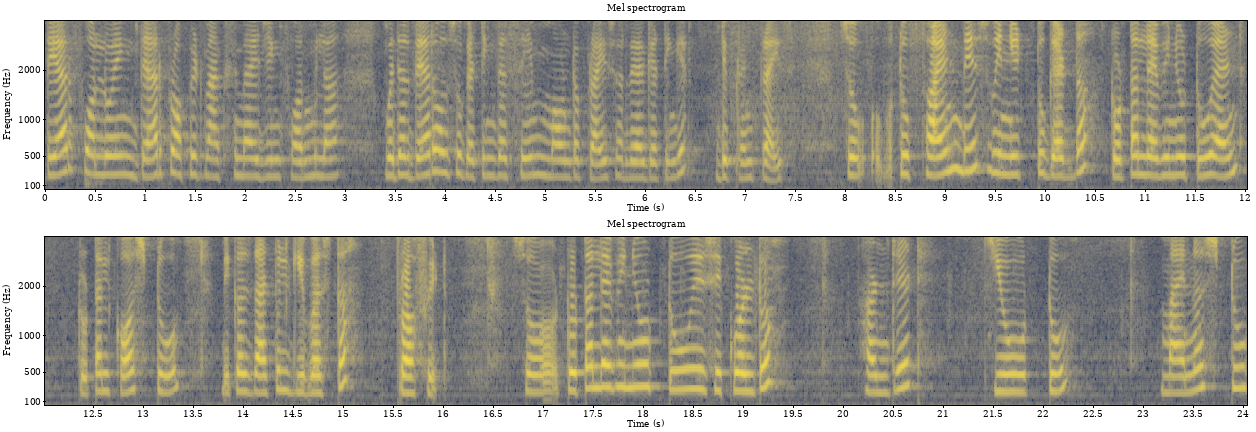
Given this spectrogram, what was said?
they are following their profit maximizing formula, whether they are also getting the same amount of price or they are getting a different price. So, to find this we need to get the total revenue 2 and total cost 2 because that will give us the profit. So, total revenue 2 is equal to 100 Q2 minus 2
